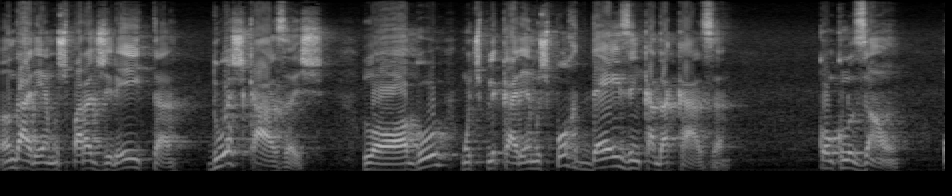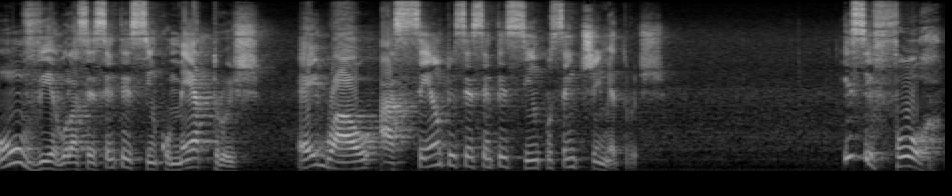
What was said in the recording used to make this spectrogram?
Andaremos para a direita duas casas. Logo, multiplicaremos por 10 em cada casa. Conclusão: 1,65 metros é igual a 165 centímetros. E se for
